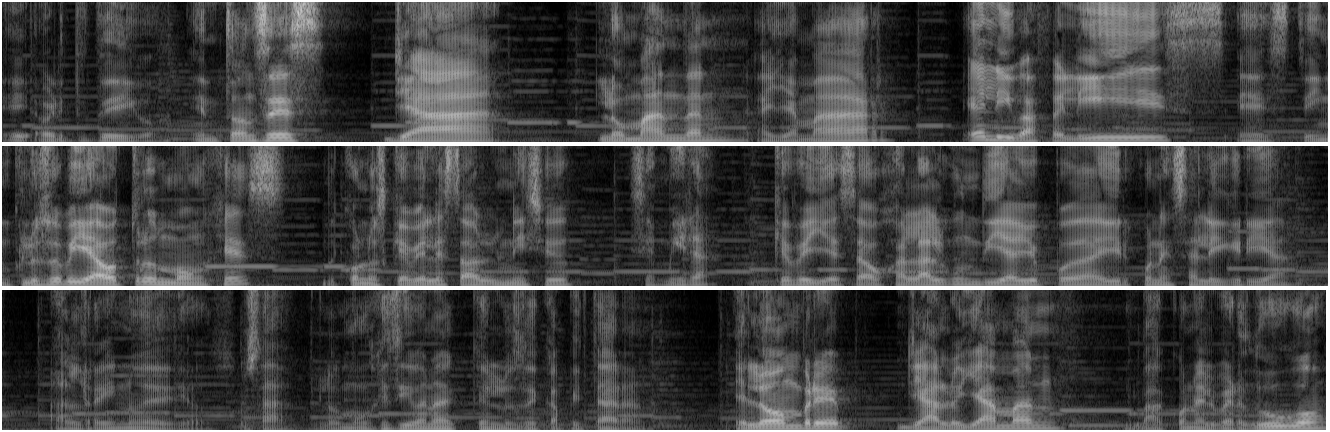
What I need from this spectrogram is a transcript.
Eh, ahorita te digo. Entonces ya lo mandan a llamar. Él iba feliz. Este, incluso veía a otros monjes con los que había estado al inicio. Dice, mira, qué belleza. Ojalá algún día yo pueda ir con esa alegría al reino de Dios. O sea, los monjes iban a que los decapitaran. El hombre ya lo llaman, va con el verdugo,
